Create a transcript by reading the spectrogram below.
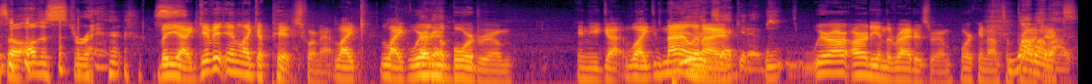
So I'll just straight. But yeah, give it in like a pitch format. Like like we're in the boardroom, and you got like Niall We're and I. executives. We're already in the writers' room working on some Wow, wow, wow. projects.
